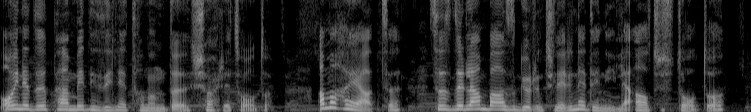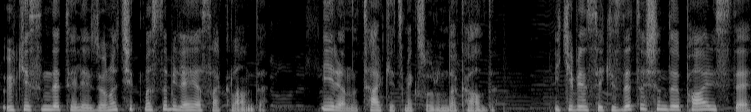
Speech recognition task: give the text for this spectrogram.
Oynadığı pembe diziyle tanındı, şöhret oldu. Ama hayatı sızdırılan bazı görüntüleri nedeniyle alt üst oldu, ülkesinde televizyona çıkması bile yasaklandı. İran'ı terk etmek zorunda kaldı. 2008'de taşındığı Paris'te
